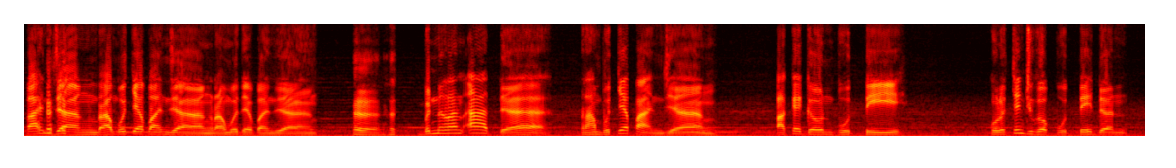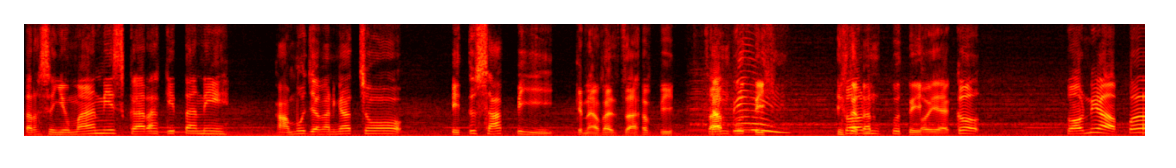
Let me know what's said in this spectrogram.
panjang rambutnya panjang rambutnya panjang beneran ada rambutnya panjang pakai gaun putih kulitnya juga putih dan tersenyum manis ke arah kita nih Kamu jangan ngaco. Itu sapi. kenapa sapi Kan putih. Itu Kon- kan putih. oh ya kok kau ini apa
